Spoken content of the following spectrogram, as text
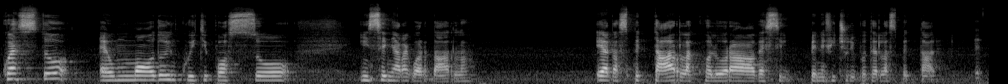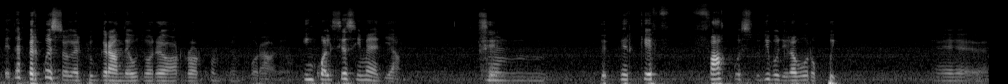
questo è un modo in cui ti posso insegnare a guardarla e ad aspettarla qualora avessi il beneficio di poterla aspettare. Ed è per questo che è il più grande autore horror contemporaneo, in qualsiasi media. Sì. Mm, pe- perché fa questo tipo di lavoro qui. Eh,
